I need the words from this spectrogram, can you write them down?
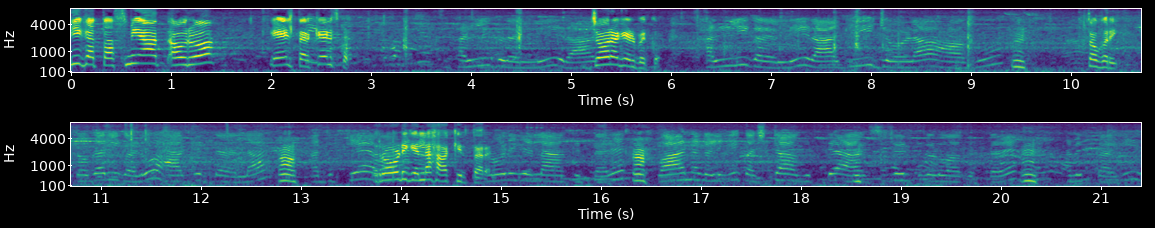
ಈಗ ತಸ್ಮಿಯಾ ಅವರು ಹೇಳ್ತಾರೆ, ಕೇಳಿಸ್ಕೊ ಹಳ್ಳಿಗಳಲ್ಲಿ ರಾ- ಜೋರಾಗಿ ಹೇಳ್ಬೇಕು. ಹಳ್ಳಿಗಳಲ್ಲಿ ರಾಗಿ ಜೋಳ ಹಾಗೂ ಹ್ಞೂ ತೊಗರಿ. ತೊಗರಿಗಳು ಹಾಕಿರ್ತಾರಲ್ಲ ಹಾಂ ಅದಕ್ಕೆ ರೋಡಿಗೆಲ್ಲ ಹಾಕಿರ್ತಾರೆ. ರೋಡಿಗೆಲ್ಲ ಹಾಕಿರ್ತಾರೆ. ಹಾ. ವಾಹನಗಳಿಗೆ ಕಷ್ಟ ಆಗುತ್ತೆ ಆಕ್ಸಿಡೆಂಟ್ಗಳು ಆಗುತ್ತವೆ. ಹ್ಞೂ ಅದಕ್ಕಾಗಿ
